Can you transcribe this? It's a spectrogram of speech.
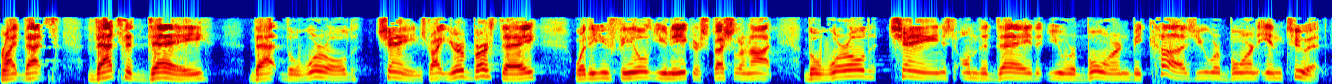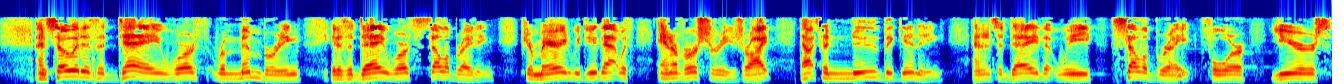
right? That's, that's a day that the world changed, right? Your birthday, whether you feel unique or special or not, the world changed on the day that you were born because you were born into it. And so it is a day worth remembering. It is a day worth celebrating. If you're married, we do that with anniversaries, right? That's a new beginning. And it's a day that we celebrate for years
